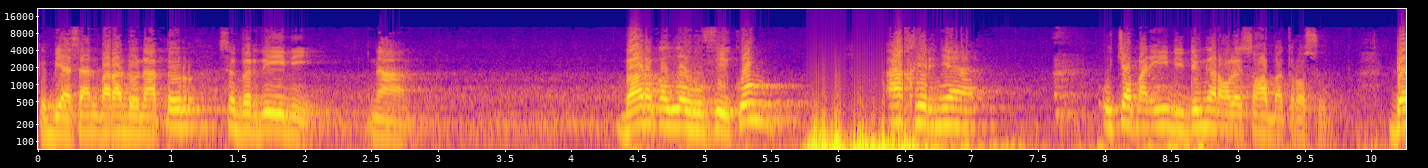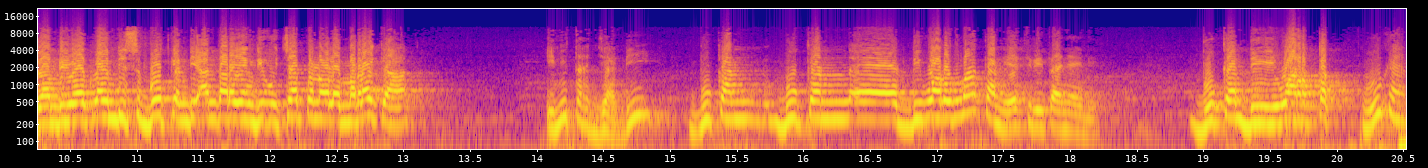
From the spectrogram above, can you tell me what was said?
kebiasaan para donatur seperti ini. Nah, barakallahu fikum. Akhirnya ucapan ini didengar oleh sahabat Rasul. Dalam riwayat lain disebutkan di antara yang diucapkan oleh mereka ini terjadi bukan bukan e, di warung makan ya ceritanya ini. Bukan di warteg, bukan.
